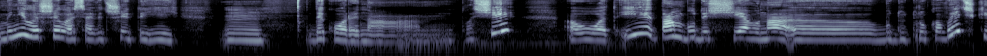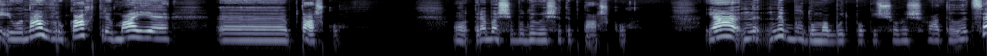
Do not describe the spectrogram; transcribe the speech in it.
Мені лишилося відшити їй декори на плащі. От, І там буде ще вона, будуть рукавички, і вона в руках тримає пташку. О, Треба ще буде вишити пташку. Я не, буду, мабуть, поки що вишивати лице,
